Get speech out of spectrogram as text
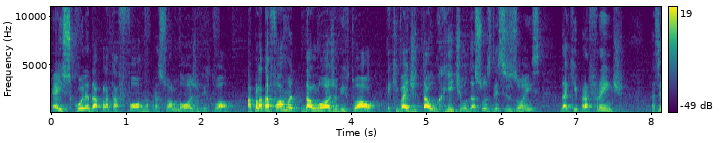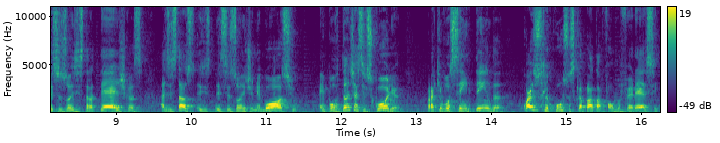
é a escolha da plataforma para sua loja virtual. A plataforma da loja virtual é que vai ditar o ritmo das suas decisões daqui para frente. As decisões estratégicas, as decisões de negócio. É importante essa escolha para que você entenda quais os recursos que a plataforma oferece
